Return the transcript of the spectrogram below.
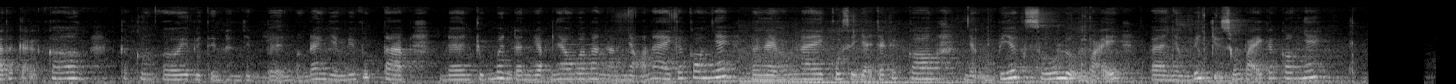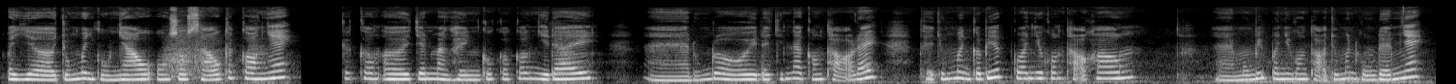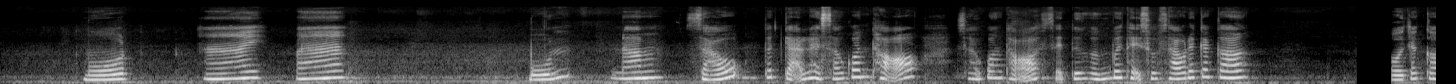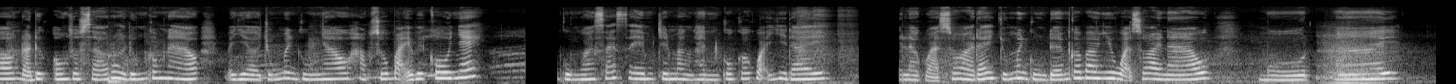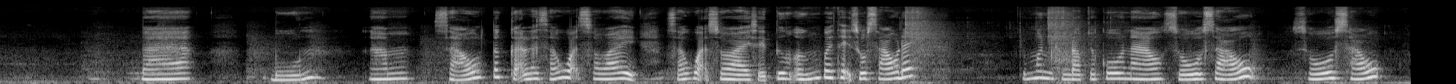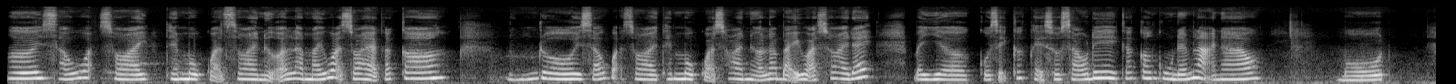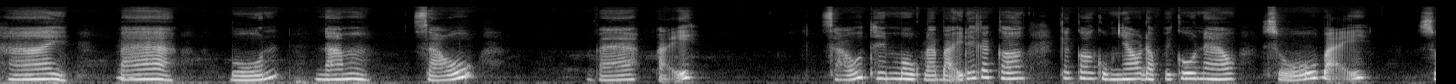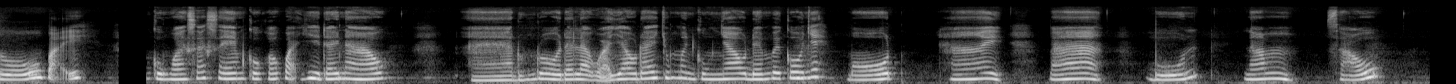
chào tất cả các con. Các con ơi, vì tình hình dịch bệnh vẫn đang diễn biến phức tạp Nên chúng mình đành gặp nhau qua màn ảnh nhỏ này các con nhé. Và ngày hôm nay cô sẽ dạy cho các con nhận biết số lượng 7 và nhận biết chữ số 7 các con nhé. Bây giờ chúng mình cùng nhau ôn số 6 các con nhé. Các con ơi, trên màn hình cô có con gì đây? À đúng rồi, đây chính là con thỏ đấy. Thế chúng mình có biết bao nhiêu con thỏ không? À muốn biết bao nhiêu con thỏ chúng mình cùng đếm nhé. 1 2 3 4 5 6 tất cả là 6 con thỏ 6 con thỏ sẽ tương ứng với thẻ số 6 đấy các con rồi các con đã được ôn số 6 rồi đúng không nào? Bây giờ chúng mình cùng nhau học số 7 với cô nhé. Cùng quan sát xem trên màn hình cô có quả gì đây? Đây là quả xoài đấy, chúng mình cùng đếm có bao nhiêu quả xoài nào? 1, 2, 4, 5, 6 Tất cả là 6 quả xoài. 6 quả xoài sẽ tương ứng với thẻ số 6 đấy. Chúng mình cùng đọc cho cô nào? Số 6 Số 6 ơi, 6 quả xoài. Thêm một quả xoài nữa là mấy quả xoài hả các con? Đúng rồi, 6 quả xoài thêm một quả xoài nữa là 7 quả xoài đấy. Bây giờ cô sẽ cất thẻ số 6 đi, các con cùng đếm lại nào. 1 2 3 4 5 6 và 7 6 thêm 1 là 7 đấy các con. Các con cùng nhau đọc với cô nào? Số 7 Số 7 Cùng quan sát xem cô có quả gì đây nào. À đúng rồi, đây là quả dâu đấy. Chúng mình cùng nhau đếm với cô nhé. 1 2 3 4 5 6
